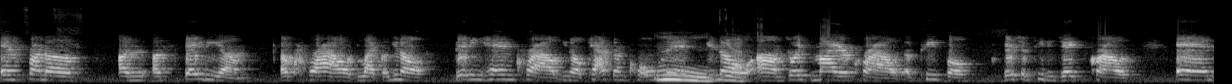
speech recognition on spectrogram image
in front of a, a stadium, a crowd, like, you know, Benny Hinn crowd, you know, Kathryn Kuhlman, Mm, you know, um, Joyce Meyer crowd of people, Bishop T.D. Jakes crowd. And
